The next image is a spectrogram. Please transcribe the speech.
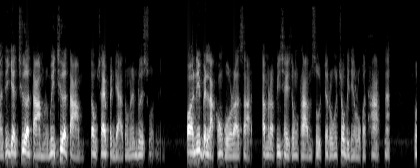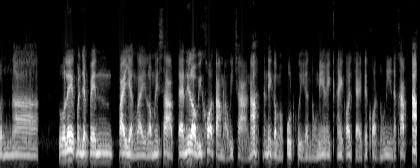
าที่จะเชื่อตามหรือไม่เชื่อตาม ต้องใช้ปัญญาตรงนั้นด้วยส่วนหนึ่งเพราะอันนี้เป็นหลักของโหราศาสตร์ตำรับพิชัยสงครามสูตรจรงโชคเป็นอย่างโลกธาตุนะ ตัวเลขมันจะเป็นไปอย่างไรเราไม่ทราบ แต่นี่เราวิเคราะห์ตามหลักวิชานะอันนี้ก็มาพูดคุยกันตรงนี้ให้ให้เข้าใจซะก่อนตรงนี้นะครับอะ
